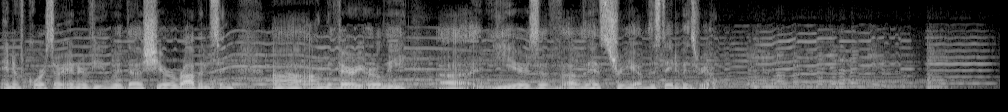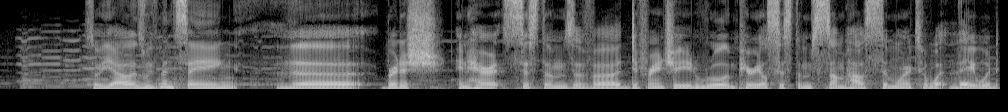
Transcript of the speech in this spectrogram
and of course, our interview with Shira Robinson on the very early years of, of the history of the State of Israel. So, yeah, as we've been saying, the British inherit systems of uh, differentiated rule, imperial systems, somehow similar to what they would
